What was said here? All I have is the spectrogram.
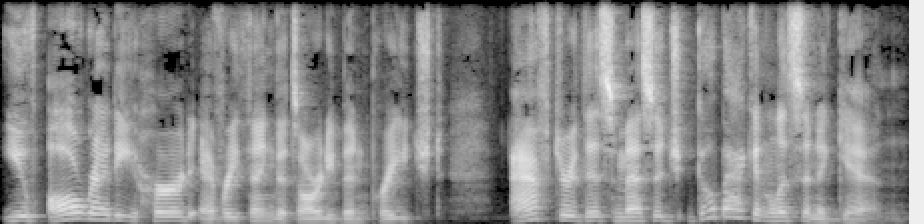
you've already heard everything that's already been preached, after this message, go back and listen again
